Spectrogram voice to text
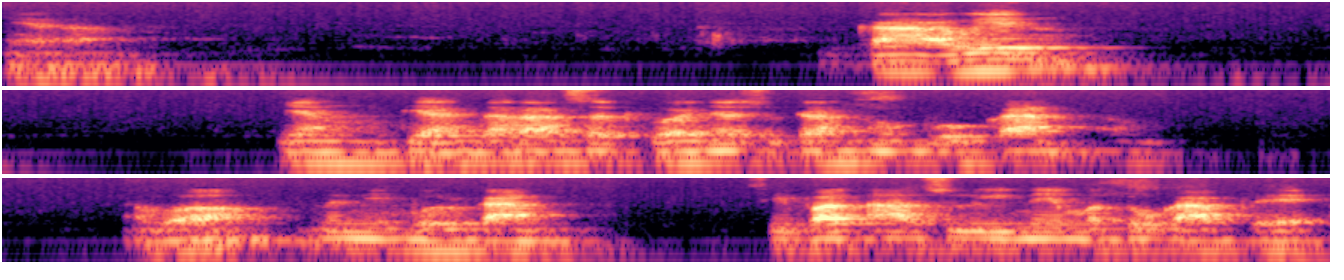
Ya. Kawin yang di antara keduanya sudah menumbuhkan apa menimbulkan sifat asli ini metu kabeh.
